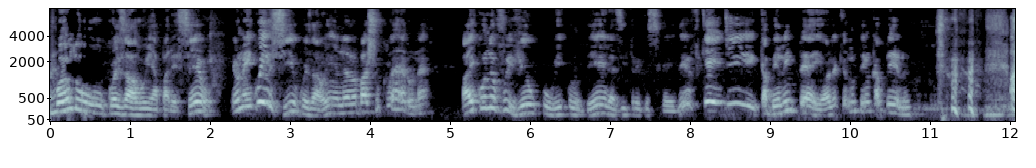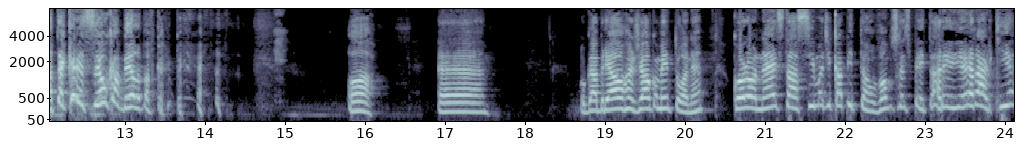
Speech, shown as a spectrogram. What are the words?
é. Quando o Coisa Ruim apareceu, eu nem conhecia o Coisa Ruim, ele era baixo clero, né? Aí quando eu fui ver o currículo dele, as entrevistas que ele deu, eu fiquei de cabelo em pé. E olha que eu não tenho cabelo. Até cresceu o cabelo pra ficar em pé. Ó, é, o Gabriel Rangel comentou, né? Coronel está acima de capitão. Vamos respeitar a hierarquia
